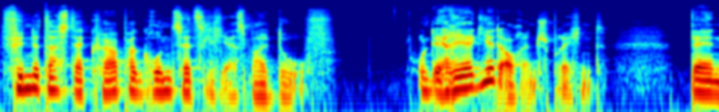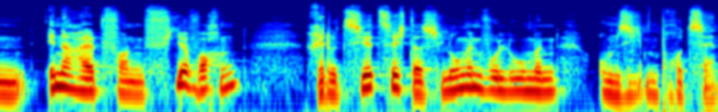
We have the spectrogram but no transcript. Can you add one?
findet das der Körper grundsätzlich erstmal doof. Und er reagiert auch entsprechend. Denn innerhalb von vier Wochen reduziert sich das Lungenvolumen um 7%.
